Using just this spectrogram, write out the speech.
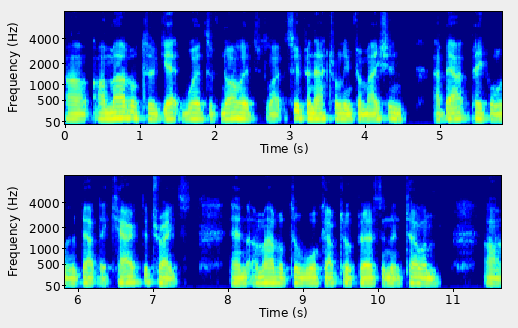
uh, I'm able to get words of knowledge, like supernatural information about people and about their character traits. And I'm able to walk up to a person and tell them uh,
